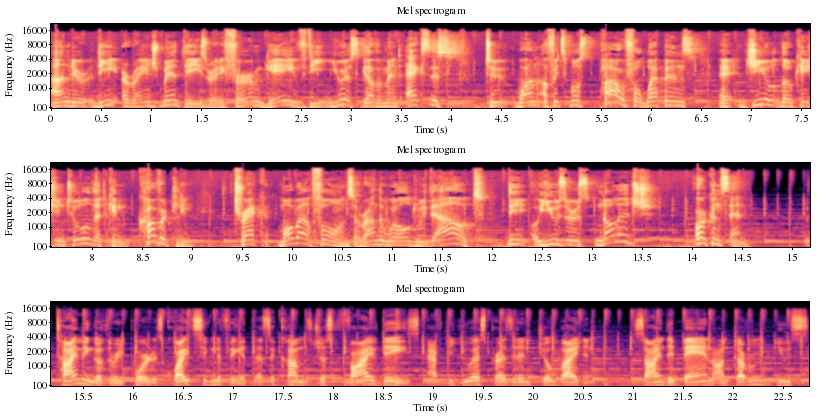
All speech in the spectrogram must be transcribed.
Under the arrangement, the Israeli firm gave the US government access to one of its most powerful weapons, a geolocation tool that can covertly track mobile phones around the world without the user's knowledge or. The timing of the report is quite significant as it comes just five days after US President Joe Biden signed a ban on government use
